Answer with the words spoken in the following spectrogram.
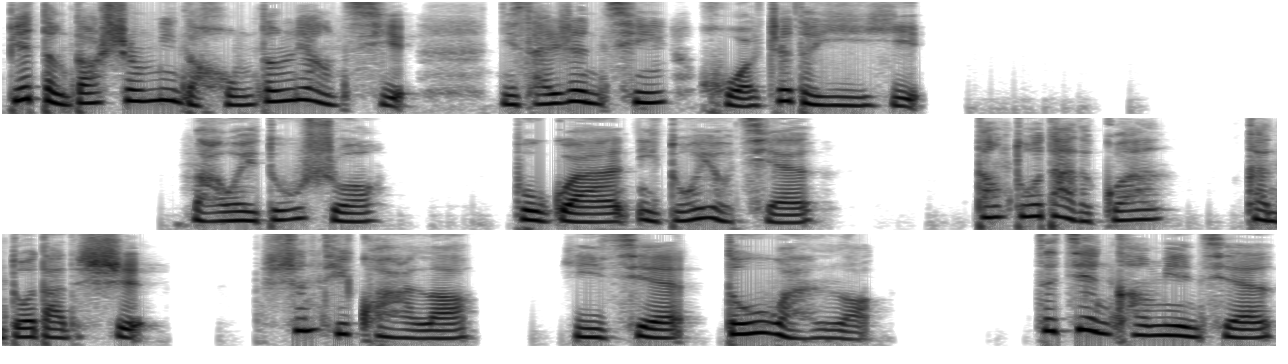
别等到生命的红灯亮起，你才认清活着的意义。马未都说：“不管你多有钱，当多大的官，干多大的事，身体垮了，一切都完了。”在健康面前，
